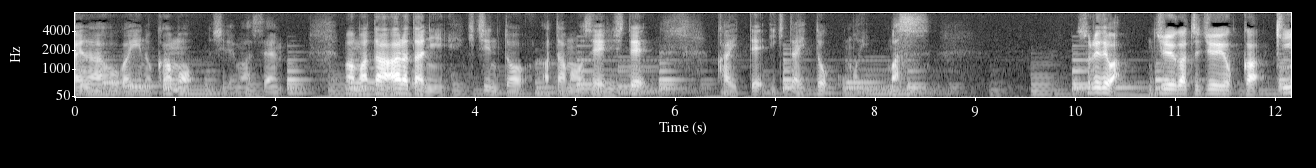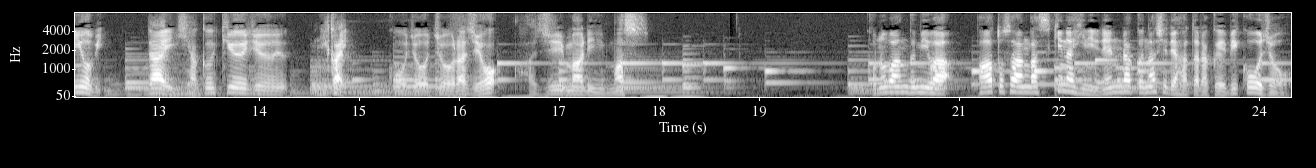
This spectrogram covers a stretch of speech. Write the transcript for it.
えない方がいいのかもしれません、まあ、また新たにきちんと頭を整理して書いていきたいと思います。それでは10月14日金曜日第192回工場長ラジオ始まります。この番組はパートさんが好きな日に連絡なしで働くエビ工場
